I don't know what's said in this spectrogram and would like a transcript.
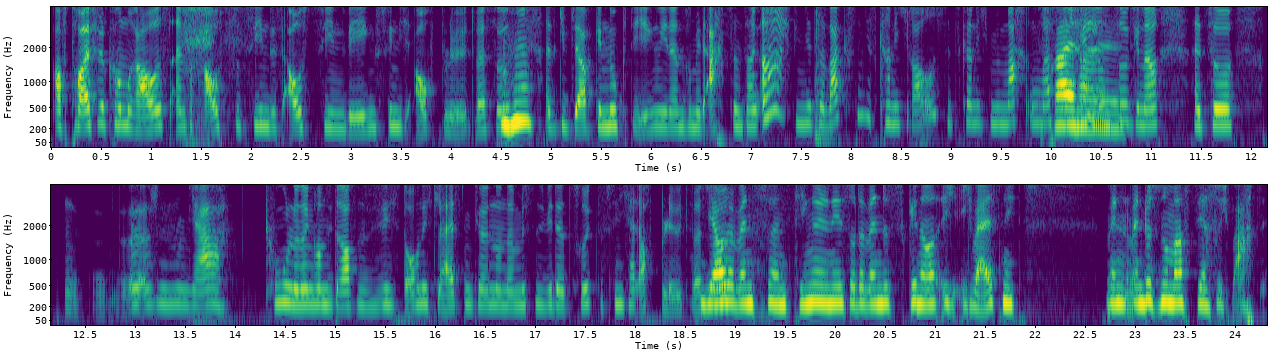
auf Teufel komm raus, einfach auszuziehen des Ausziehen wegen, das finde ich auch blöd, weißt du? Also es gibt ja auch genug, die irgendwie dann so mit 18 sagen, ah, ich bin jetzt erwachsen, jetzt kann ich raus, jetzt kann ich mir machen, was ich will und so, Freiheit. genau. Halt so, äh, ja, cool. Und dann kommen sie drauf, dass sie sich doch nicht leisten können und dann müssen sie wieder zurück. Das finde ich halt auch blöd, weißt Ja, du? oder wenn es so ein Tingeln ist oder wenn du es genau, ich, ich weiß nicht, wenn, wenn du es nur machst, ja, so ich bin 18,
